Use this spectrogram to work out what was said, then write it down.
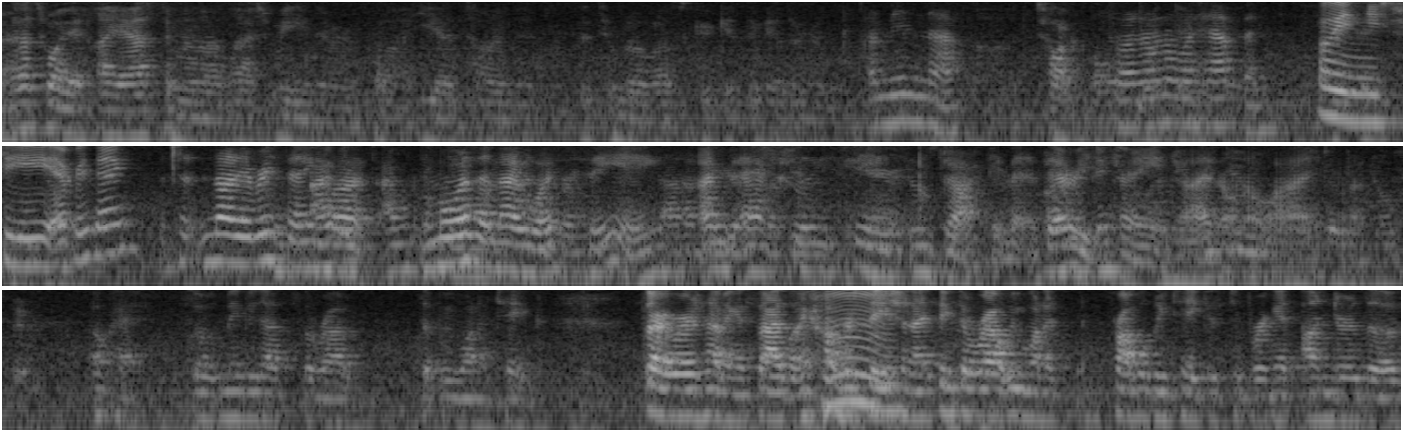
and that's why I asked him in our last meeting there if uh, he had time that the two of us could get together and I'm in now, uh, talk about. so I don't know what things. happened. Oh, and you see everything? Not everything, I would- but I would think more we than I to was bring seeing. that under I'm your actually reviews. seeing some document, very would think so. I strange, I don't know why. almost everything else there. Okay, so maybe that's the route that we wanna take. Sorry, we're just having a sideline Mm. conversation. I think the route we wanna probably take is to bring it under the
